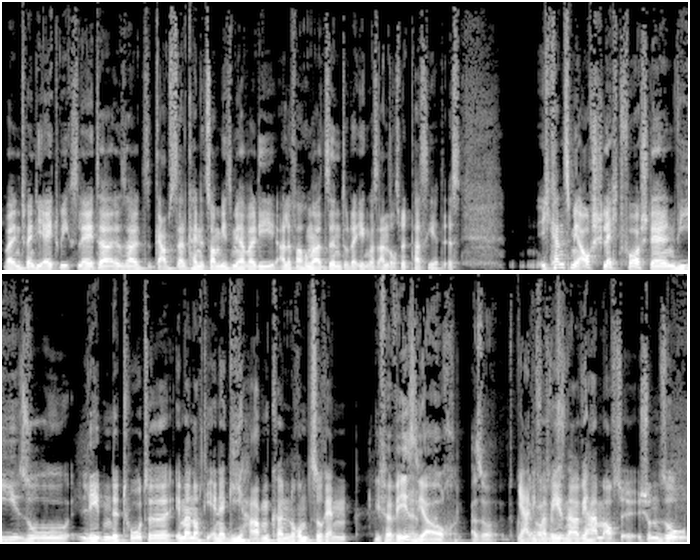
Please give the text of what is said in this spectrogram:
weil in 28 Weeks Later ist halt, gab es halt keine Zombies mehr, weil die alle verhungert sind oder irgendwas anderes mit passiert ist. Ich kann es mir auch schlecht vorstellen, wie so lebende Tote immer noch die Energie haben können, rumzurennen. Die verwesen ja auch, also ja, die verwesen, aber wir haben auch schon so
